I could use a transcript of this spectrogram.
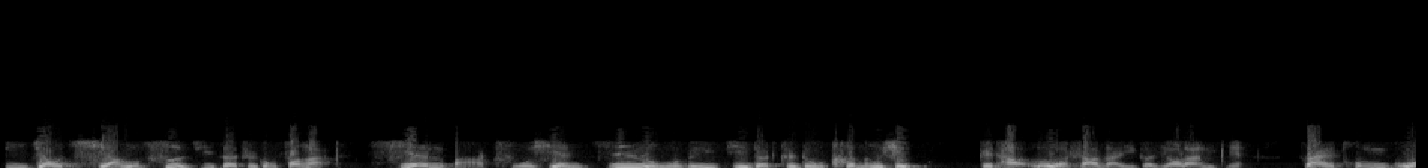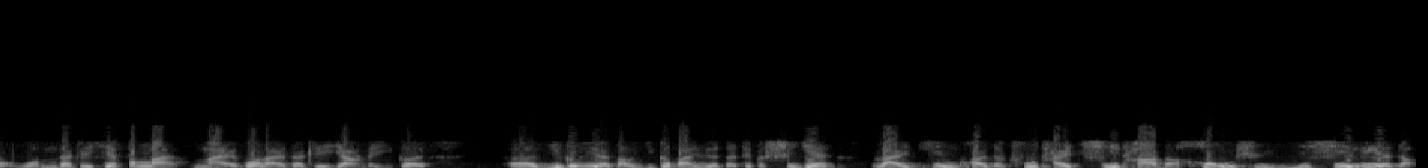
比较强刺激的这种方案，先把出现金融危机的这种可能性给它扼杀在一个摇篮里面。再通过我们的这些方案买过来的这样的一个，呃一个月到一个半月的这个时间，来尽快的出台其他的后续一系列的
